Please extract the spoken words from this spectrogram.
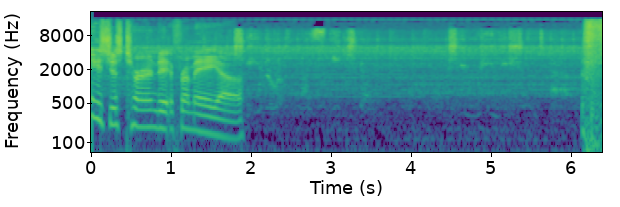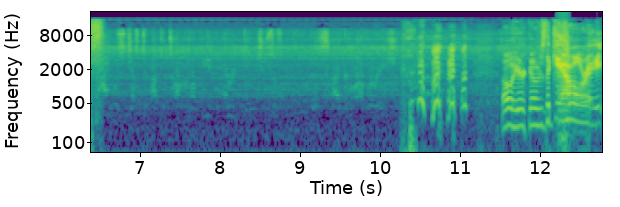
Sony's just turned it from a. Uh... oh, here comes the cavalry!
